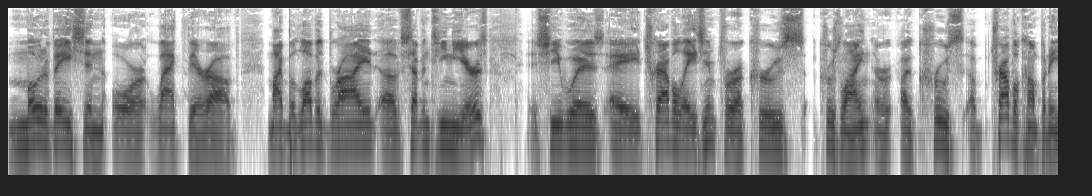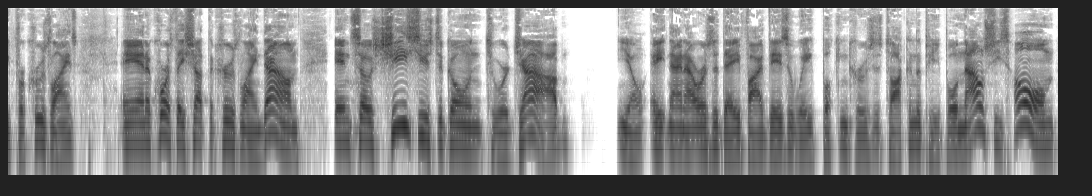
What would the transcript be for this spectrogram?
motivation or lack thereof. My beloved bride of 17 years, she was a travel agent for a cruise cruise line or a cruise a travel company for cruise lines. And of course they shut the cruise line down. And so she's used to going to her job you know, eight, nine hours a day, five days a week, booking cruises, talking to people. Now she's home.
